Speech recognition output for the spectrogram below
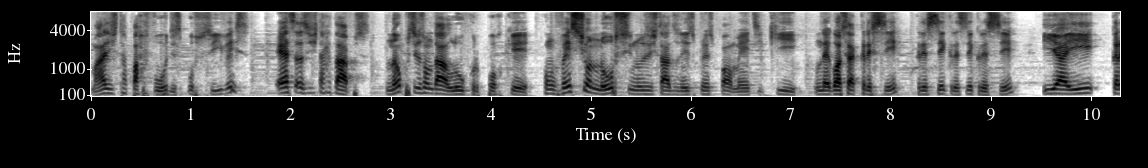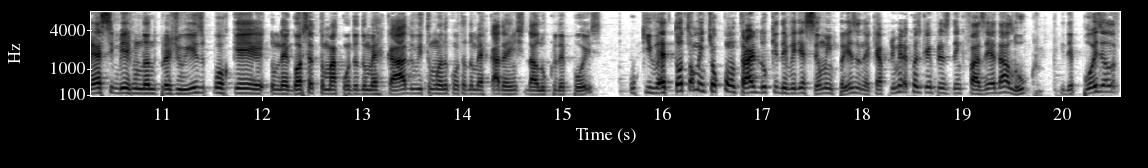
mais estapafúrdias possíveis essas startups não precisam dar lucro porque convencionou-se nos Estados Unidos principalmente que o negócio é crescer, crescer, crescer, crescer e aí cresce mesmo dando prejuízo, porque o negócio é tomar conta do mercado, e tomando conta do mercado a gente dá lucro depois. O que é totalmente ao contrário do que deveria ser uma empresa, né? Que a primeira coisa que a empresa tem que fazer é dar lucro. E depois ela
